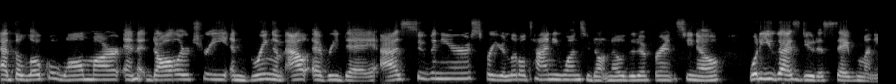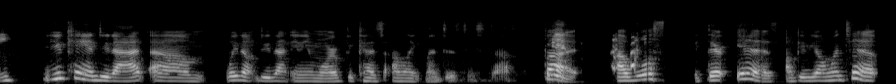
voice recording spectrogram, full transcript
at the local Walmart and at Dollar Tree and bring them out every day as souvenirs for your little tiny ones who don't know the difference. You know, what do you guys do to save money? You can do that. Um, we don't do that anymore because I like my Disney stuff. But I will say there is, I'll give y'all one tip.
